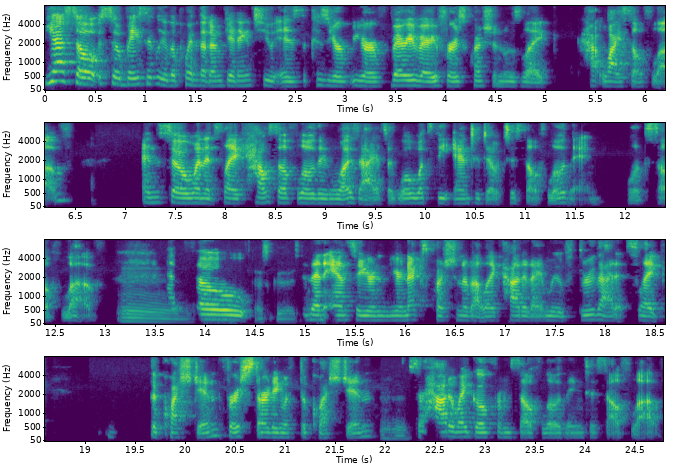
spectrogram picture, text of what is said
yeah so so basically the point that i'm getting to is because your your very very first question was like how, why self-love And so when it's like, how self loathing was I? It's like, well, what's the antidote to self loathing? Well, it's self love. Mm, and so that's good. To then answer your, your next question about like, how did I move through that? It's like the question, first starting with the question. Mm-hmm. So, how do I go from self loathing to self love?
